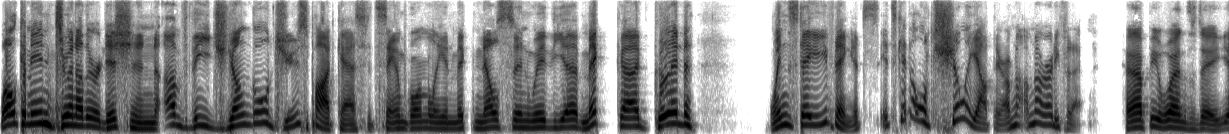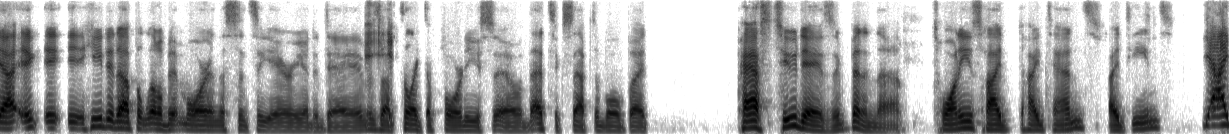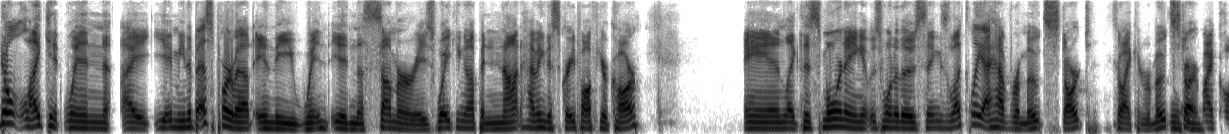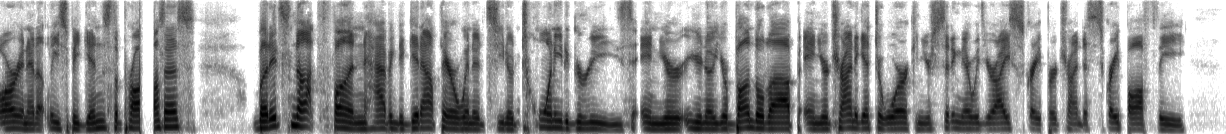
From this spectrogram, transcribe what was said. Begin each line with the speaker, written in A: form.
A: Welcome into another edition of the Jungle Juice Podcast. It's Sam Gormley and Mick Nelson with you. Mick, uh, good Wednesday evening. It's it's getting a little chilly out there. I'm not I'm not ready for that.
B: Happy Wednesday. Yeah, it, it, it heated up a little bit more in the Cincy area today. It was up to like the 40s, so that's acceptable. But past two days, they've been in the 20s, high high 10s, high teens.
A: Yeah, I don't like it when I. I mean, the best part about in the wind in the summer is waking up and not having to scrape off your car. And like this morning, it was one of those things. Luckily, I have remote start, so I can remote start mm-hmm. my car, and it at least begins the process. But it's not fun having to get out there when it's you know 20 degrees and you're you know you're bundled up and you're trying to get to work and you're sitting there with your ice scraper trying to scrape off the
